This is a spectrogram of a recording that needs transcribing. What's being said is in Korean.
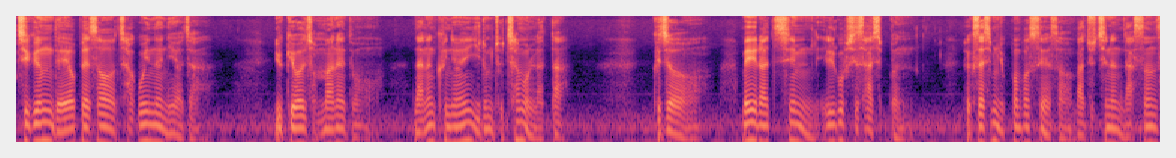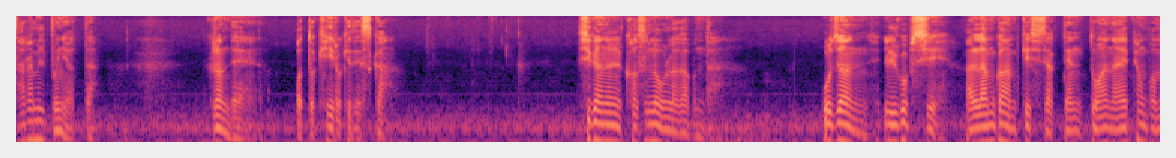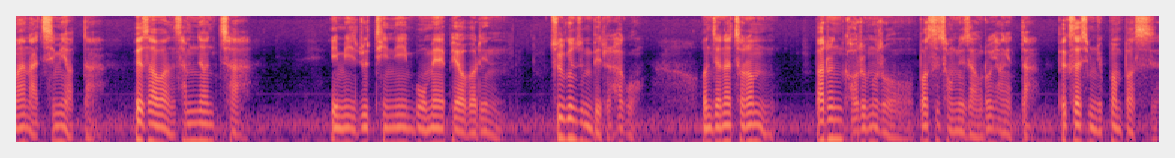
지금 내 옆에서 자고 있는 이 여자. 6개월 전만 해도 나는 그녀의 이름조차 몰랐다. 그저 매일 아침 7시 40분 146번 버스에서 마주치는 낯선 사람일 뿐이었다. 그런데 어떻게 이렇게 됐을까? 시간을 거슬러 올라가 본다. 오전 7시 알람과 함께 시작된 또 하나의 평범한 아침이었다. 회사원 3년차. 이미 루틴이 몸에 배어버린 출근 준비를 하고 언제나처럼 빠른 걸음으로 버스 정류장으로 향했다. 146번 버스.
